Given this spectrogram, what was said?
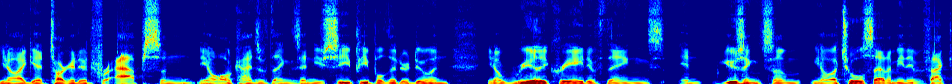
you know, I get targeted for apps and, you know, all kinds of things. And you see people that are doing, you know, really creative things and using some, you know, a tool set. I mean, in fact,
